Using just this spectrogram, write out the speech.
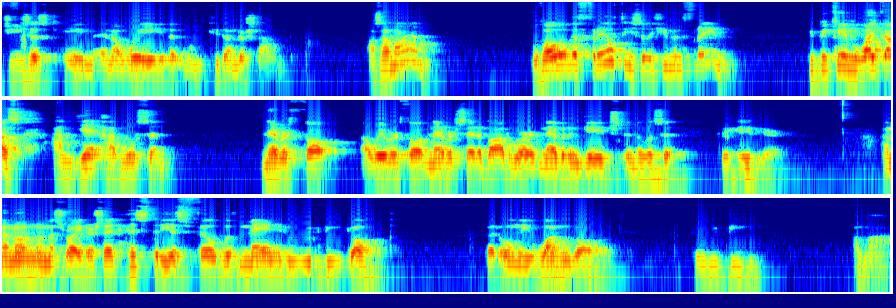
Jesus came in a way that we could understand. As a man, with all of the frailties of the human frame. He became like us and yet had no sin. Never thought a wayward thought, never said a bad word, never engaged in illicit behavior. An anonymous writer said, History is filled with men who would be God, but only one God who would be a man.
